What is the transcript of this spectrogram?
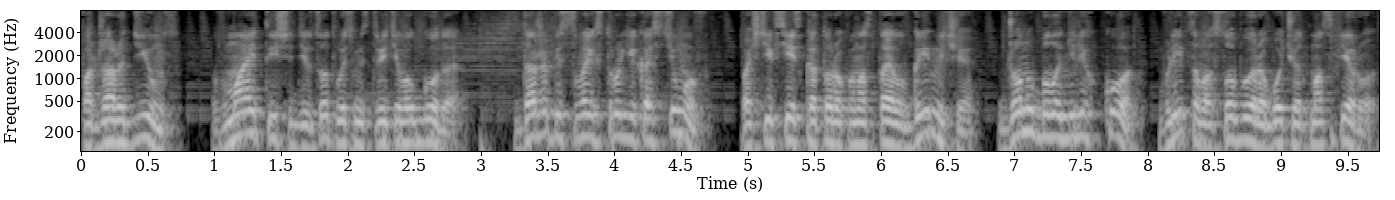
по Джара Дюнс в мае 1983 года. Даже без своих строгих костюмов, почти все из которых он оставил в Гринвиче, Джону было нелегко влиться в особую рабочую атмосферу.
